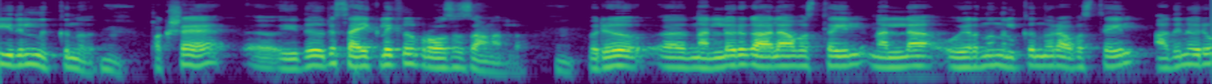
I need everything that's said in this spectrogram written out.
രീതിയിൽ നിൽക്കുന്നത്. പക്ഷേ ഇത് ഒരു സൈക്ലിക്കൽ പ്രോസസ്സ് ആണല്ലോ. ഒരു നല്ലൊരു കാലാവസ്ഥയിൽ നല്ല ഉയർന്നു നിൽക്കുന്ന ഒരു അവസ്ഥയിൽ അതിനൊരു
